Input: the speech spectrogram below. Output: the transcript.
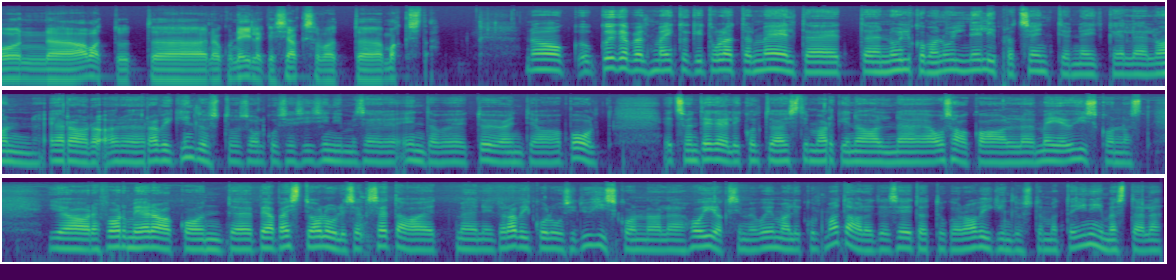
on avatud nagu neile, kes jaksavad maksta no kõigepealt ma ikkagi tuletan meelde et, et null koma null neli protsenti on neid, kellel on eraravikindlustus, olgu see siis inimese enda või tööandja poolt, et see on tegelikult hästi marginaalne osakaal meie ühiskonnast. ja Reformierakond peab hästi oluliseks seda, et me neid ravikulusid ühiskonnale hoiaksime võimalikult madalad ja seetõttu ka ravikindlustamata inimestele,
